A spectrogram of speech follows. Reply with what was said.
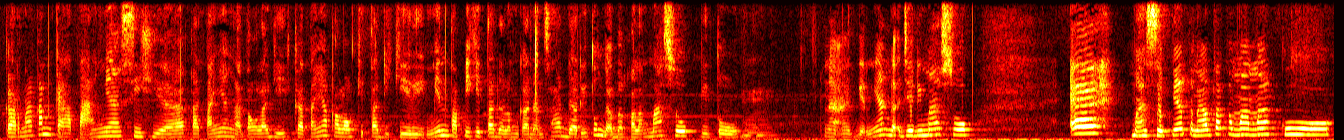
karena kan katanya sih ya katanya nggak tahu lagi katanya kalau kita dikirimin tapi kita dalam keadaan sadar itu nggak bakalan masuk gitu Hmm. Nah akhirnya nggak jadi masuk. Eh masuknya ternyata ke mamaku.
